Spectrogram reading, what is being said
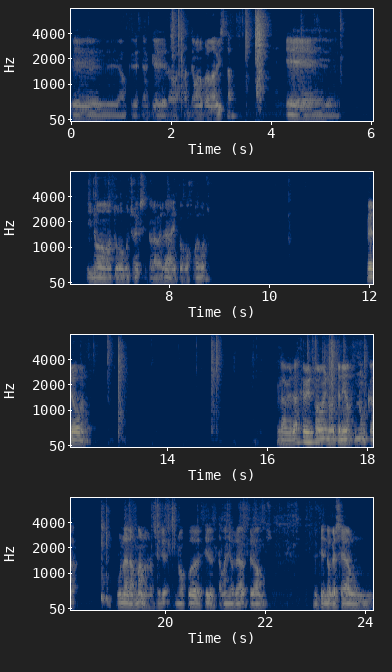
Eh, aunque decían que era bastante malo para la vista. Eh, y no tuvo mucho éxito, la verdad, hay pocos juegos. Pero bueno. La verdad es que Virtual Boy no he tenido nunca una en las manos, así que no puedo decir el tamaño real, pero vamos, entiendo que sea un-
